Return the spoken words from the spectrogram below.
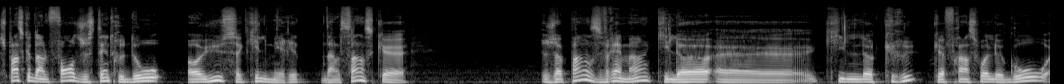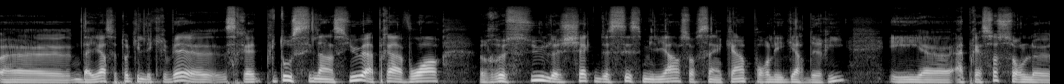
je pense que dans le fond, Justin Trudeau a eu ce qu'il mérite, dans le sens que je pense vraiment qu'il a, euh, qu'il a cru que François Legault, euh, d'ailleurs, c'est toi qui l'écrivais, euh, serait plutôt silencieux après avoir reçu le chèque de 6 milliards sur 5 ans pour les garderies. Et après ça, sur le,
